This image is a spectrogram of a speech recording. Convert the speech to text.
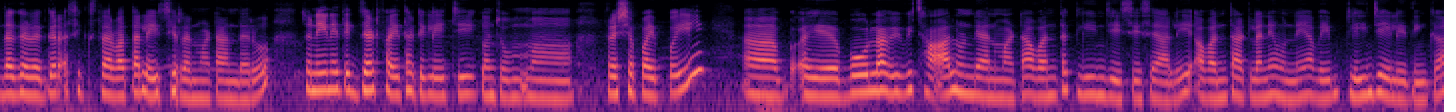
దగ్గర దగ్గర సిక్స్ తర్వాత లేచిర్రు అనమాట అందరూ. సో నేనైతే ఎగ్జాక్ట్ ఫైవ్ థర్టీకి లేచి కొంచెం ఫ్రెష్ అప్ అయిపోయి ఆ, బౌల్ అవి ఇవి చాలా ఉండే అనమాట అవంతా క్లీన్ చేసేసేయాలి. అవంతా అట్లనే ఉన్నాయి. అవేం క్లీన్ చేయలేదు ఇంకా.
